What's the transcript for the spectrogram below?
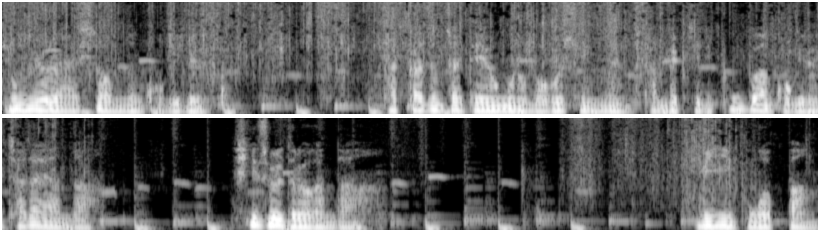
종류를 알 수 없는 고기들. 닭가슴살 대용으로 먹을 수 있는 단백질이 풍부한 고기를 찾아야 한다. 시술 들어간다. 미니 붕어빵,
